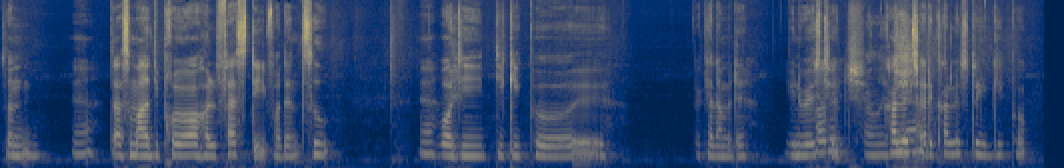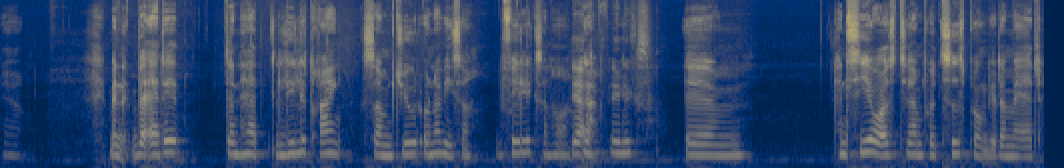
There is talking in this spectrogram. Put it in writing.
Sådan, Ja. der er så meget, de prøver at holde fast i fra den tid, Ja. hvor de, de gik på, øh, hvad kalder man det? University? College. College, Ja. er det college, det gik på? Ja. Men hvad er det, den her lille dreng, som Jude underviser? Det er Felix, han hedder. Ja, Ja. Felix. Øhm, han siger jo også til ham på et tidspunkt det der med, at,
